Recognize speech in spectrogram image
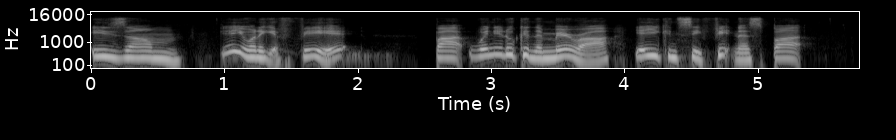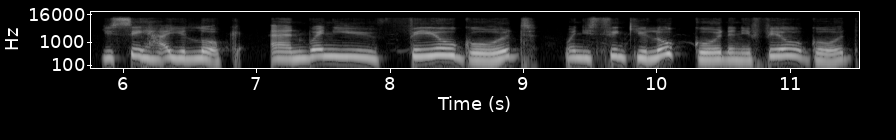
is um yeah, you want to get fit, but when you look in the mirror, yeah, you can see fitness, but you see how you look. And when you feel good, when you think you look good and you feel good,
